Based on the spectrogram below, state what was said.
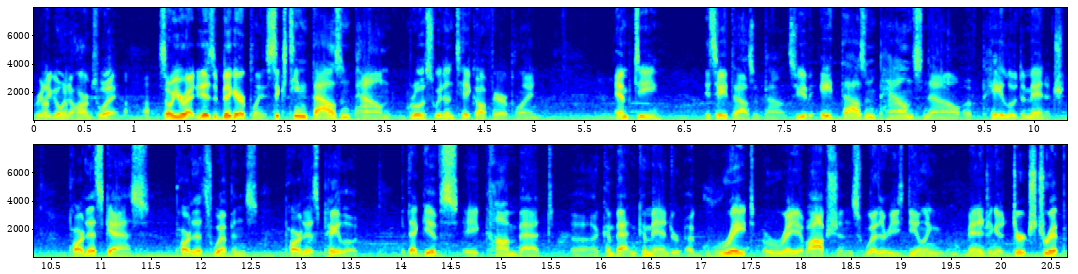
ready to go into harm's way. So you're right, it is a big airplane, 16,000 pound gross weight on takeoff airplane, empty, it's 8,000 pounds. So you have 8,000 pounds now of payload to manage. Part of that's gas, part of that's weapons, part of that's payload. But that gives a combat, uh, a combatant commander a great array of options, whether he's dealing, managing a dirt strip,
